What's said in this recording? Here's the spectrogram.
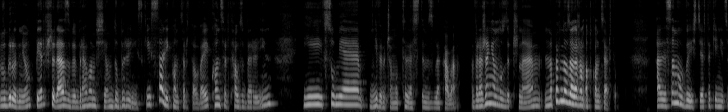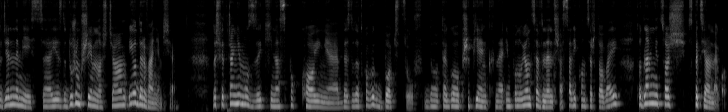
W grudniu pierwszy raz wybrałam się do berlińskiej sali koncertowej, Konzerthaus Berlin, i w sumie nie wiem, czemu tyle z tym zwlekałam. Wrażenia muzyczne na pewno zależą od koncertu, ale samo wyjście w takie niecodzienne miejsce jest dużą przyjemnością i oderwaniem się. Doświadczenie muzyki na spokojnie, bez dodatkowych bodźców, do tego przepiękne, imponujące wnętrza sali koncertowej to dla mnie coś specjalnego.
